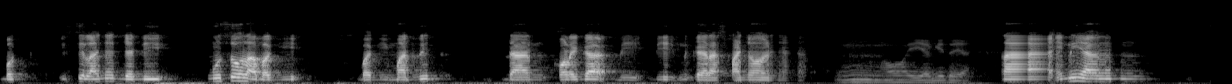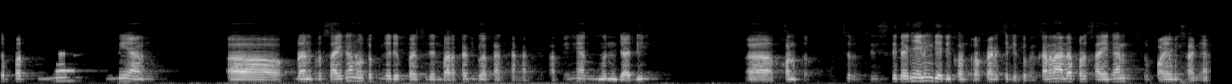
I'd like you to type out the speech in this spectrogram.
be, istilahnya jadi musuh lah bagi bagi Madrid dan kolega di di negara Spanyolnya. Hmm, oh iya gitu ya. Nah ini yang sepertinya ini yang uh, dan persaingan untuk menjadi presiden Barca juga akan sangat ketat. Ini yang menjadi uh, setidaknya ini menjadi kontroversi gitu kan karena ada persaingan supaya misalnya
